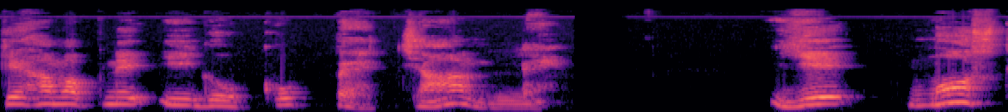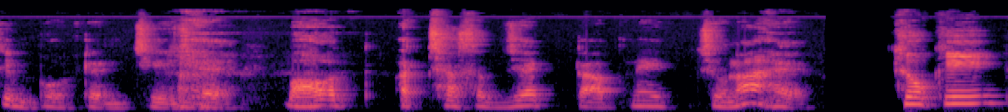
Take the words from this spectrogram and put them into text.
कि हम अपने ईगो को पहचान लें। ये मोस्ट इम्पोर्टेंट चीज़ है। बहुत अच्छा सब्जेक्ट आपने चुना है क्योंकि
